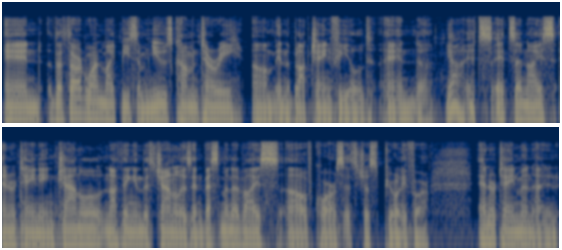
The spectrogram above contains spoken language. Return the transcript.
And the third one might be some news commentary um, in the blockchain field. And uh, yeah, it's it's a nice, entertaining channel. Nothing in this channel is investment advice, uh, of course. It's just purely for entertainment and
